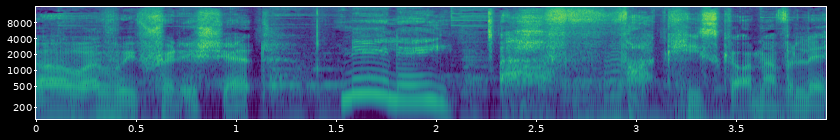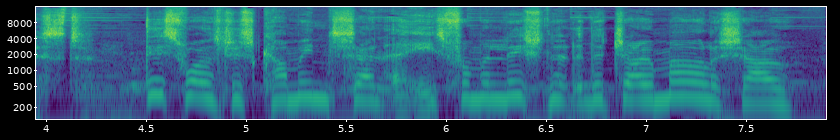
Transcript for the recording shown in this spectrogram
Oh, have we finished yet? Nearly. Oh, fuck, he's got another list. This one's just come in, Santa. It's from a listener to the Joe Marler show.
